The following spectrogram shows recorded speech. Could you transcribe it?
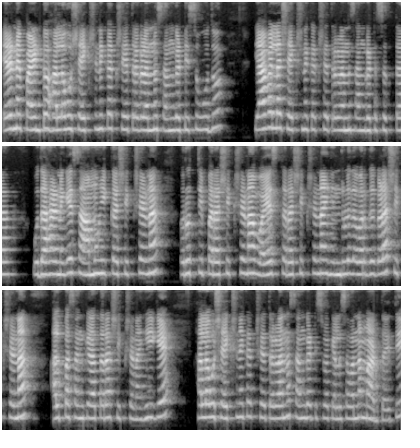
ಎರಡನೇ ಪಾಯಿಂಟು, ಹಲವು ಶೈಕ್ಷಣಿಕ ಕ್ಷೇತ್ರಗಳನ್ನು ಸಂಘಟಿಸುವುದು. ಯಾವೆಲ್ಲ ಶೈಕ್ಷಣಿಕ ಕ್ಷೇತ್ರಗಳನ್ನು ಸಂಘಟಿಸುತ್ತಾ? ಉದಾಹರಣೆಗೆ ಸಾಮೂಹಿಕ ಶಿಕ್ಷಣ, ವೃತ್ತಿಪರ ಶಿಕ್ಷಣ, ವಯಸ್ಕರ ಶಿಕ್ಷಣ, ಹಿಂದುಳಿದ ವರ್ಗಗಳ ಶಿಕ್ಷಣ ಅಲ್ಪಸಂಖ್ಯಾತರ ಶಿಕ್ಷಣ. ಹೀಗೆ ಹಲವು ಶೈಕ್ಷಣಿಕ ಕ್ಷೇತ್ರಗಳನ್ನು ಸಂಘಟಿಸುವ ಕೆಲಸವನ್ನು ಮಾಡ್ತೈತಿ.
